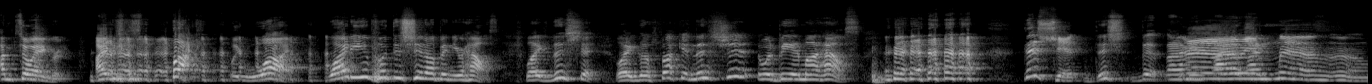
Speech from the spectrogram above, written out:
I'm so angry. I'm just fuck. Like why? Why do you put this shit up in your house? Like this shit. Like the fucking this shit would be in my house. This shit. This. th- I I mean, I, I, mean, uh,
